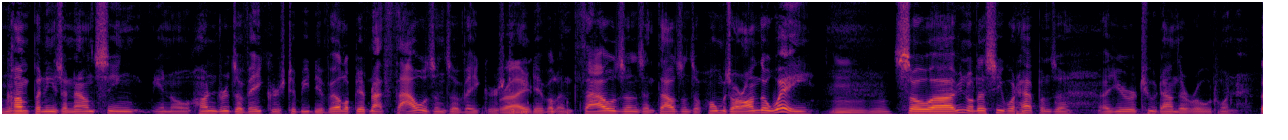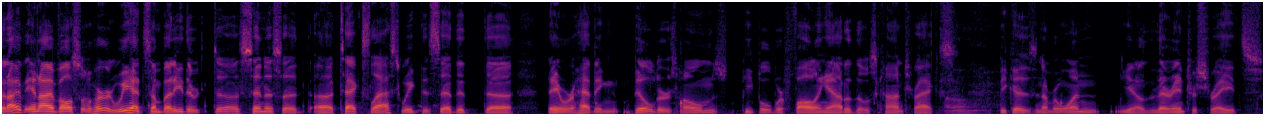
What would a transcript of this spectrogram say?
companies announcing, you know, hundreds of acres to be developed, if not thousands of acres to be developed, and thousands and thousands of homes are on the way. mm-hmm. So, uh, you know, let's see what happens a, a year or two down the road when. But I've and I've also heard we had somebody that uh, sent us a, a text last week that said that uh, they were having builders' homes. People were falling out of those contracts because number one, you know, their interest rates.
